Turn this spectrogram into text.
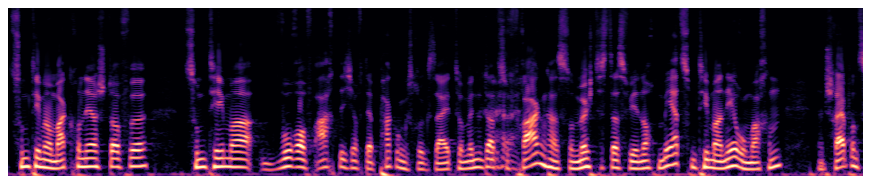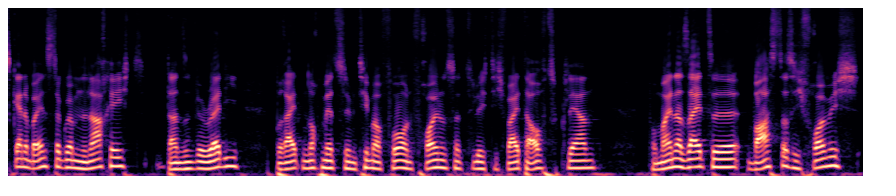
zum Thema Makronährstoffe, zum Thema, worauf achte ich auf der Packungsrückseite. Und wenn du dazu Fragen hast und möchtest, dass wir noch mehr zum Thema Ernährung machen, dann schreib uns gerne bei Instagram eine Nachricht. Dann sind wir ready, bereiten noch mehr zu dem Thema vor und freuen uns natürlich, dich weiter aufzuklären. von meiner Seite war es das. Ich freue mich,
